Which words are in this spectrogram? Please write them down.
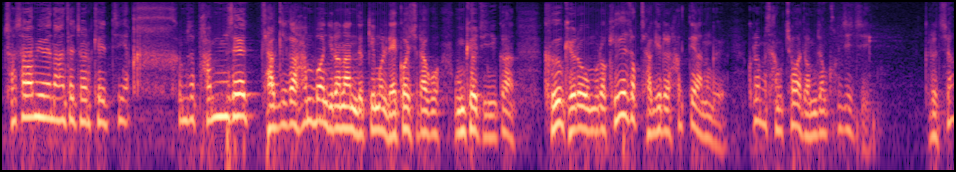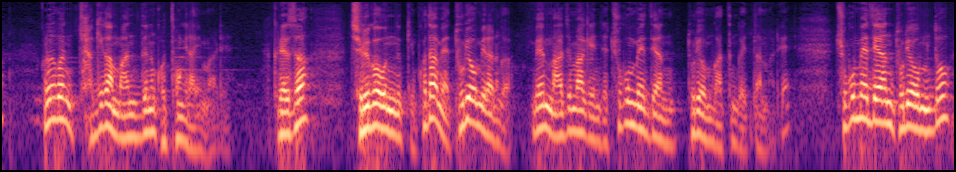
저 사람이 왜 나한테 저렇게 했지? 아, 그러면서 밤새 자기가 한 번 일어난 느낌을 내 것이라고 움켜쥐니까 그 괴로움으로 계속 자기를 학대하는 거예요. 그러면 상처가 점점 커지지. 그렇죠? 그런 건 자기가 만드는 고통이라 이 말이에요. 그래서 즐거운 느낌. 그 다음에 두려움이라는 거. 맨 마지막에 이제 죽음에 대한 두려움 같은 거 있단 말이에요. 죽음에 대한 두려움도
